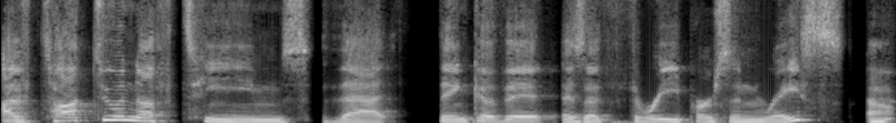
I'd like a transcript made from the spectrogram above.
I've talked to enough teams that think of it as a three person race. Oh.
